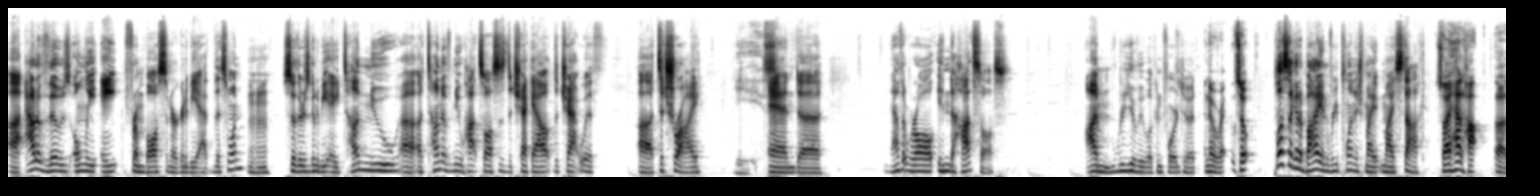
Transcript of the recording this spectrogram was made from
Uh, out of those, only eight from Boston are going to be at this one. Mm-hmm. So there's going to be a ton new, uh, a ton of new hot sauces to check out, to chat with, uh, to try. yes. And uh, now that we're all into hot sauce, I'm really looking forward to it. I know, right? So Plus, I got to buy and replenish my my stock. So I had hot uh,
